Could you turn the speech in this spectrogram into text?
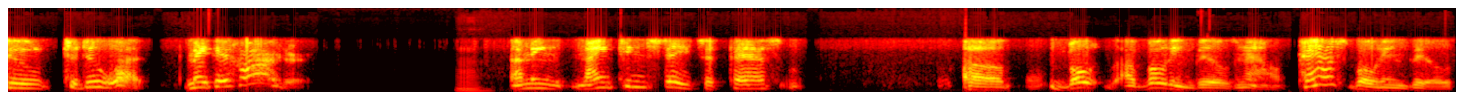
to to do what? Make it harder. Hmm. I mean, 19 states have passed uh, vote uh, voting bills now, passed voting bills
